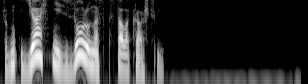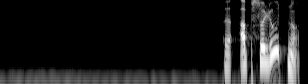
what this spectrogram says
Щоб ясність зору у нас стала кращою. Е, Абсолютно,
